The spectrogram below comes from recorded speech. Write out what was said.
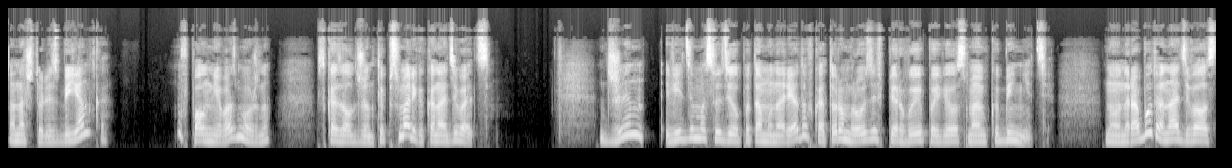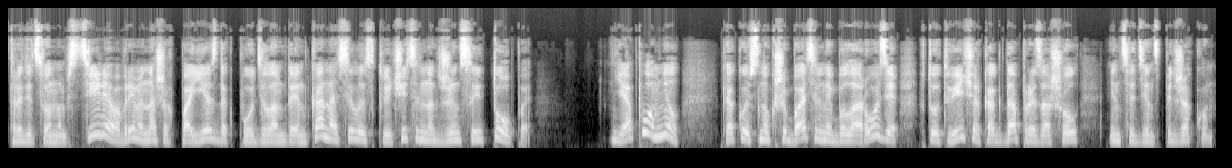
Она что, лесбиянка? Ну, вполне возможно, сказал Джин. Ты посмотри, как она одевается. Джин, видимо, судил по тому наряду, в котором Рози впервые появилась в моем кабинете. Но на работу она одевалась в традиционном стиле, а во время наших поездок по делам ДНК носила исключительно джинсы и топы. Я помнил, какой сногсшибательной была Рози в тот вечер, когда произошел инцидент с пиджаком.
